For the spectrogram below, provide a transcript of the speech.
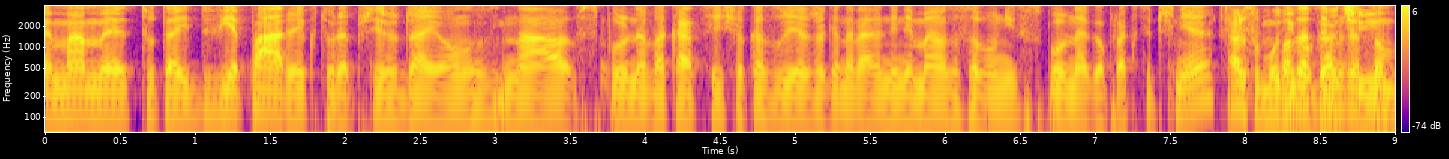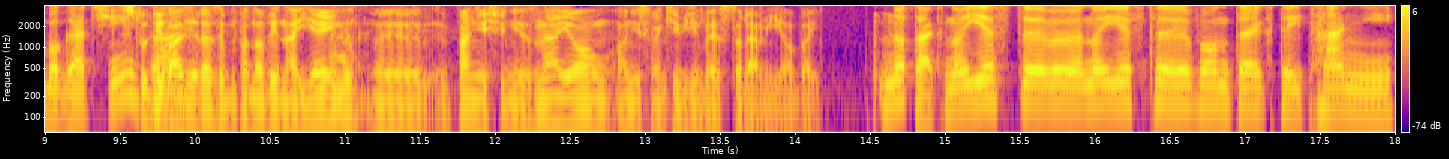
E, mamy tutaj dwie pary, które przyjeżdżają na wspólne wakacje i się okazuje, że generalnie nie mają ze sobą nic wspólnego praktycznie. Ale są młodzi Poza bogaci, tym, że są bogaci. studiowali tak. razem panowie na Yale, Tak. y, panie się nie znają, oni są jakimiś inwestorami obaj. No tak, no jest, e, no jest e, wątek tej Tani,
